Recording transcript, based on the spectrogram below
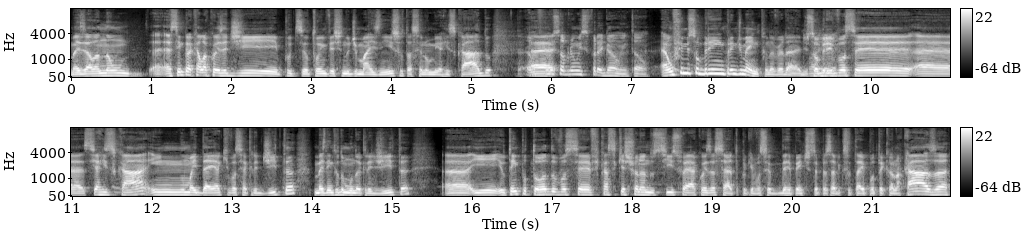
Mas ela não. É é sempre aquela coisa de. Putz, eu tô investindo demais nisso, tá sendo meio arriscado. É um filme sobre um esfregão, então. É um filme sobre empreendimento, na verdade. Sobre aí. você é, se arriscar em uma ideia que você acredita, mas nem todo mundo acredita. Ah, e, e o tempo todo você ficar se questionando se isso é a coisa certa. Porque você, de repente, você percebe que você tá hipotecando a casa,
